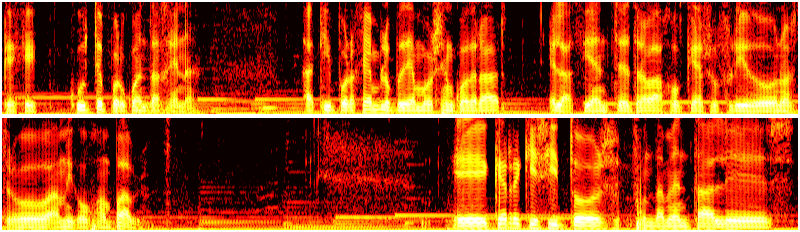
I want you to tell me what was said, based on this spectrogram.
que ejecute por cuenta ajena. Aquí, por ejemplo, podríamos encuadrar el accidente de trabajo que ha sufrido nuestro amigo Juan Pablo. Eh, ¿Qué requisitos fundamentales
